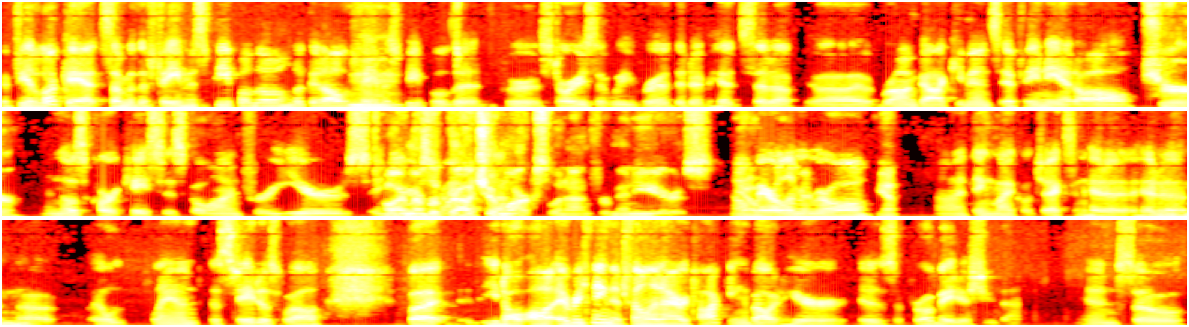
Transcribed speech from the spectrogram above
if you look at some of the famous people, though, look at all the mm. famous people that for stories that we've read that have had set up uh, wrong documents, if any at all. Sure. And those court cases go on for years. oh, years I remember Groucho Marx went on for many years. Oh, you know. Marilyn Monroe. Yep. Uh, I think Michael Jackson had a had mm-hmm. a, a planned estate as well. But you know, all everything that Phil and I are talking about here is a probate issue then. And so,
